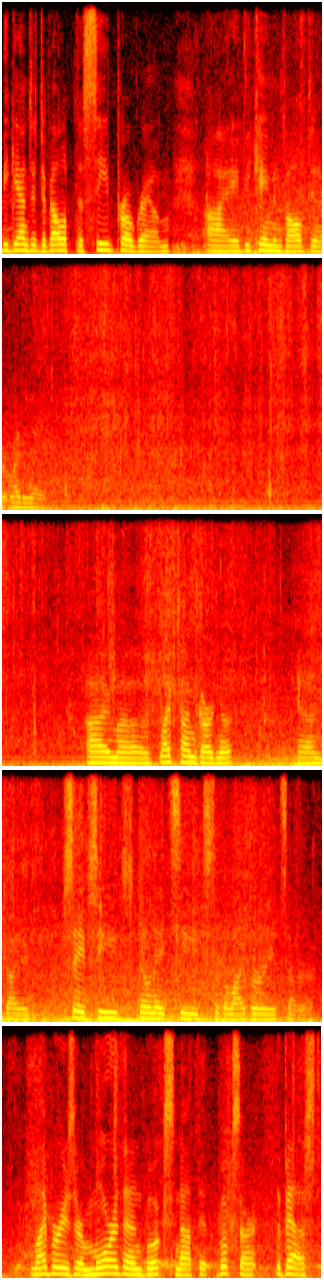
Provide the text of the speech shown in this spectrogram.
began to develop the seed program, I became involved in it right away. I'm a lifetime gardener and I save seeds, donate seeds to the library, etc. Libraries are more than books, not that books aren't the best,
